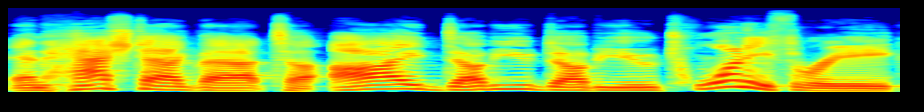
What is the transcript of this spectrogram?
and hashtag that to IWW23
